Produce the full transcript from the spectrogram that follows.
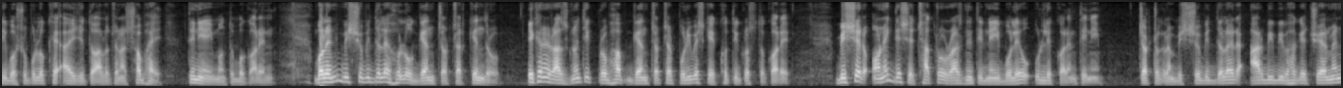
দিবস উপলক্ষে আয়োজিত আলোচনা সভায় তিনি এই মন্তব্য করেন। বলেন, বিশ্ববিদ্যালয় হলো জ্ঞান চর্চার কেন্দ্র। এখানে রাজনৈতিক প্রভাব জ্ঞান চর্চার পরিবেশকে ক্ষতিগ্রস্ত করে। বিশ্বের অনেক দেশে ছাত্র রাজনীতি নেই বলেও উল্লেখ করেন তিনি। চট্টগ্রাম বিশ্ববিদ্যালয়ের আরবি বিভাগের চেয়ারম্যান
